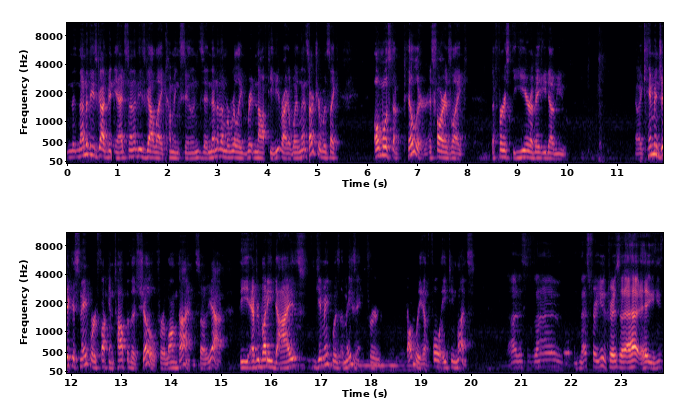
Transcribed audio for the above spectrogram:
none of these got vignettes. None of these got like coming soons, and none of them are really written off TV right away. Lance Archer was like almost a pillar as far as like the first year of AEW. Like him and Jake the Snake were fucking top of the show for a long time. So yeah, the everybody dies gimmick was amazing for probably a full 18 months. Uh, this is uh, that's for you, Chris. Uh, hey, he's,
